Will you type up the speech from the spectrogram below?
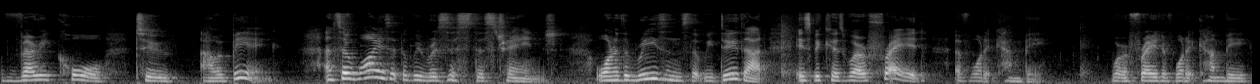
very core to our being. And so why is it that we resist this change? One of the reasons that we do that is because we're afraid of what it can be. We're afraid of what it can be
